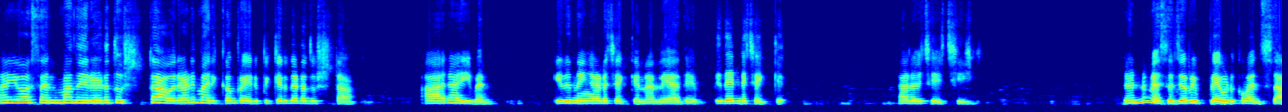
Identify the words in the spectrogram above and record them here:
അയ്യോ സൽമാ നേരയുടെ ദുഷ്ട. ഒരാളെ മരിക്കാൻ പ്രേരിപ്പിക്കരുതടാ ദുഷ്ട. ആരാ ഇവൻ? ഇത് നിങ്ങളുടെ ചെക്കൻ അല്ലേ അതെ ഇത് എന്റെ ചെക്കൻ. ഹലോ ചേച്ചി രണ്ട് മെസ്സേജ് റിപ്ലൈ കൊടുക്കും മനസ്സാ.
